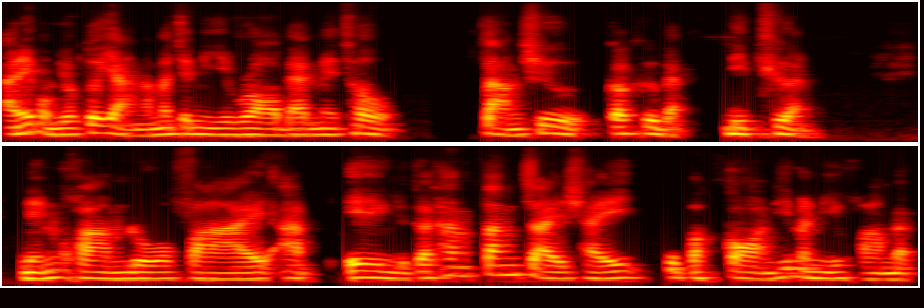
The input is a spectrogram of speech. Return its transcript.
อันนี้ผมยกตัวอย่างนะ มันจะมี raw black metal ตามชื่อก็คือแบบดิบเถื่อน เน้นความ lo-fi อัดเอง หรือกระทั่งตั้งใจใช้อุปกรณ์ที่มันมีความแบบ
